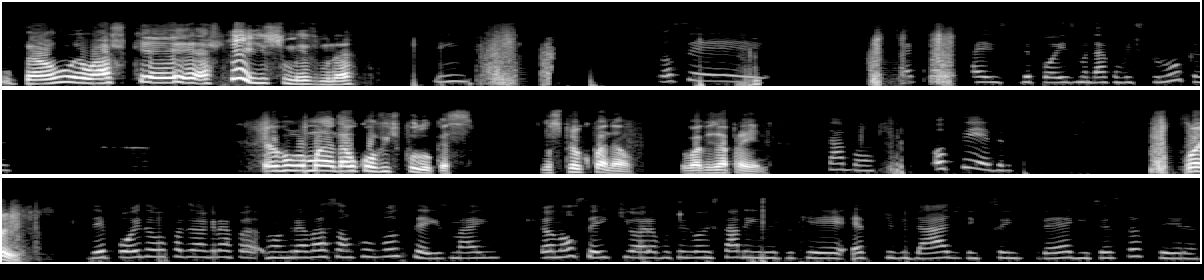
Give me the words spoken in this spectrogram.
Então, eu acho que é, acho que é isso mesmo, né? Sim. Você vai depois mandar convite pro Lucas? Eu vou mandar o convite pro Lucas. Não se preocupa, não. Eu vou avisar pra ele. Tá bom. Ô, Pedro, Oi. depois eu vou fazer uma, grava- uma gravação com vocês, mas eu não sei que hora vocês vão estar livres, porque essa atividade tem que ser entregue sexta-feira.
